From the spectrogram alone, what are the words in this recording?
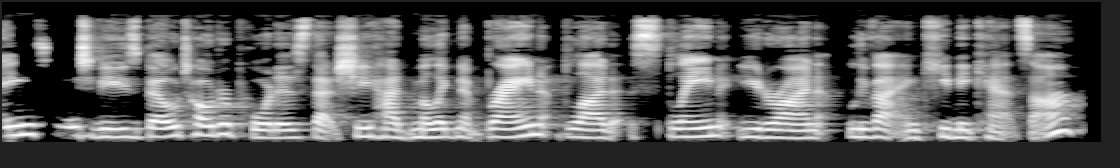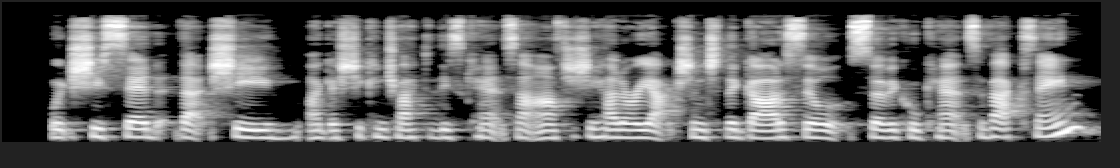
In some interviews, Belle told reporters that she had malignant brain, blood, spleen, uterine, liver, and kidney cancer, which she said that she, I guess she contracted this cancer after she had a reaction to the Gardasil cervical cancer vaccine.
